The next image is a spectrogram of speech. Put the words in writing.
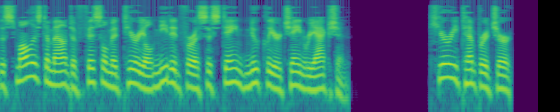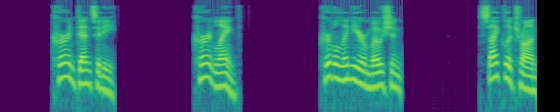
the smallest amount of fissile material needed for a sustained nuclear chain reaction. Curie temperature Current density Current length Curvilinear motion Cyclotron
